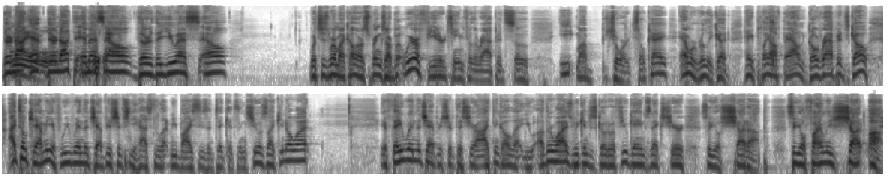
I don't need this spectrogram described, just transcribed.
they're not Ooh. they're not the MSL. They're the USL, which is where my Colorado Springs are. But we're a feeder team for the Rapids, so eat my shorts, okay? And we're really good. Hey, playoff bound, go Rapids, go! I told Cami if we win the championship, she has to let me buy season tickets, and she was like, you know what? If they win the championship this year, I think I'll let you. Otherwise, we can just go to a few games next year. So you'll shut up. So you'll finally shut up.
